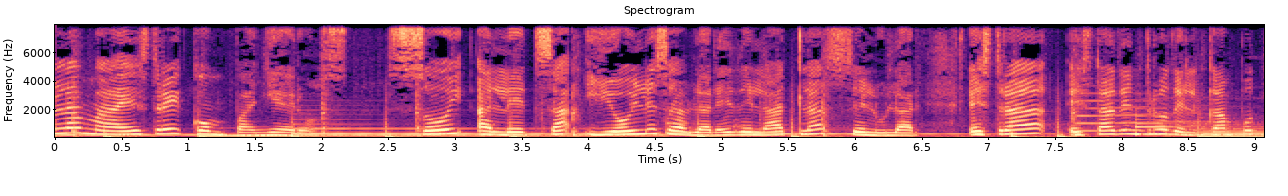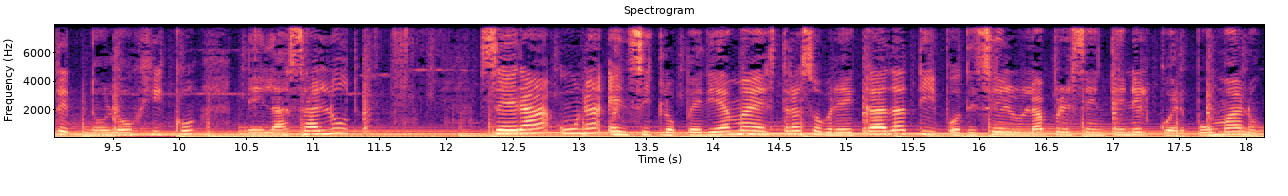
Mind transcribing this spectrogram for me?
Hola maestra y compañeros, soy Alexa y hoy les hablaré del Atlas celular. Está, está dentro del campo tecnológico de la salud. Será una enciclopedia maestra sobre cada tipo de célula presente en el cuerpo humano,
